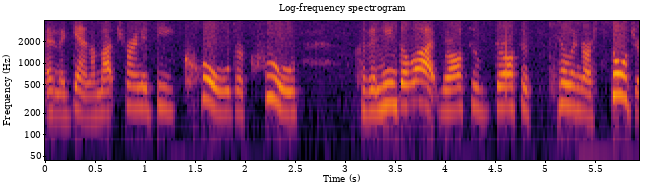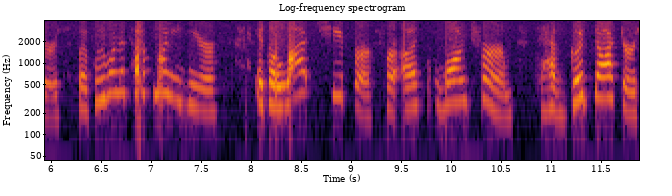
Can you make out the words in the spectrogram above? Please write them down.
and again, I'm not trying to be cold or cruel because it means a lot. We're also they're also killing our soldiers. But if we want to talk money here, it's a lot cheaper for us long term to have good doctors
